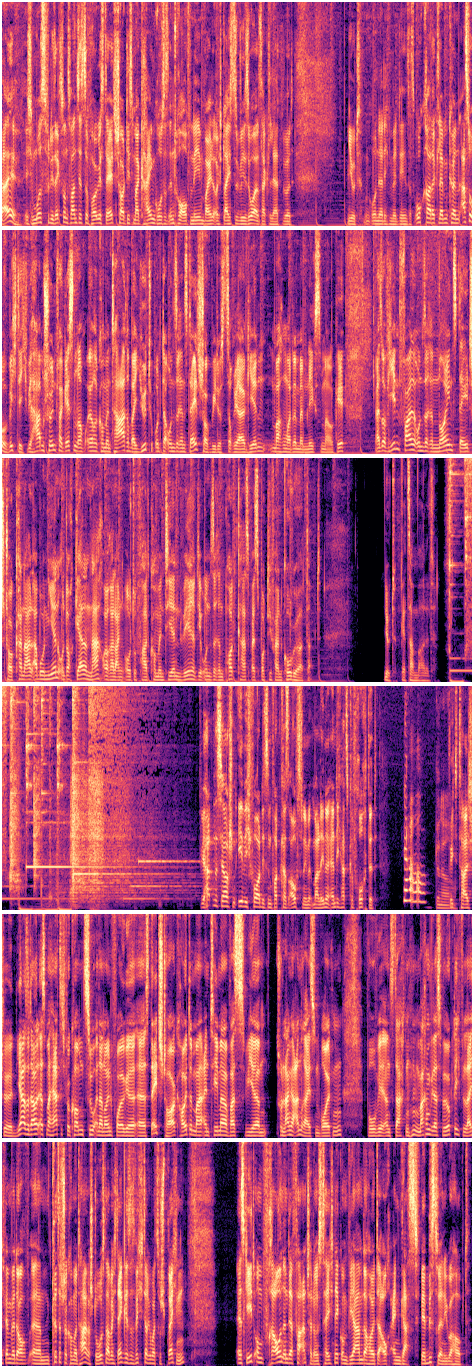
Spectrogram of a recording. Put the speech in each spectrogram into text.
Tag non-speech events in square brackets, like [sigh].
Geil. Ich muss für die 26. Folge Stage Shout diesmal kein großes Intro aufnehmen, weil euch gleich sowieso alles erklärt wird. Gut, im Grunde hätte ich mir den Satz auch gerade klemmen können. Achso, wichtig, wir haben schön vergessen, auf eure Kommentare bei YouTube unter unseren Stage Talk Videos zu reagieren. Machen wir dann beim nächsten Mal, okay? Also auf jeden Fall unseren neuen Stage Talk Kanal abonnieren und auch gerne nach eurer langen Autofahrt kommentieren, während ihr unseren Podcast bei Spotify und Co. gehört habt. Gut, jetzt haben wir alles. Wir hatten es ja auch schon ewig vor, diesen Podcast aufzunehmen mit Marlene. Endlich hat es gefruchtet. Ja. Genau. Finde ich total schön. Ja, also damit erstmal herzlich willkommen zu einer neuen Folge äh, Stage Talk. Heute mal ein Thema, was wir schon lange anreißen wollten, wo wir uns dachten, hm, machen wir das wirklich? Vielleicht werden wir da auch ähm, kritische Kommentare stoßen, aber ich denke, es ist wichtig, darüber zu sprechen. Es geht um Frauen in der Veranstaltungstechnik und wir haben da heute auch einen Gast. Wer bist du denn überhaupt?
